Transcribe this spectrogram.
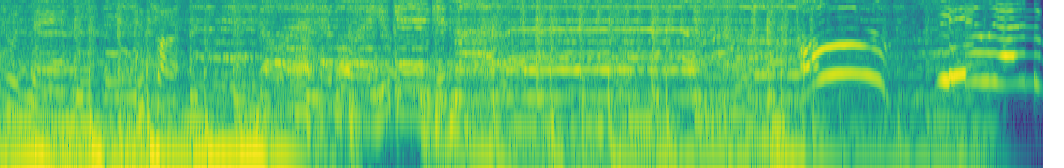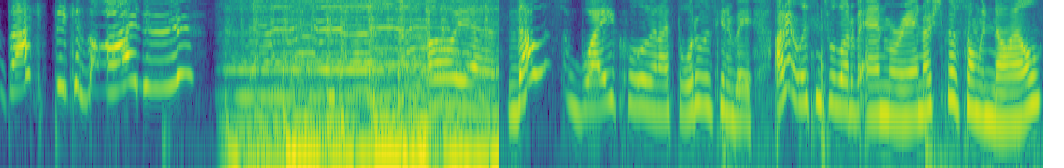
To a T. This part. Oh! Do you hear in the back? Because I do. Oh yeah. That was way cooler than I thought it was gonna be. I don't listen to a lot of Anne Marie. I know she's got a song with Niall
